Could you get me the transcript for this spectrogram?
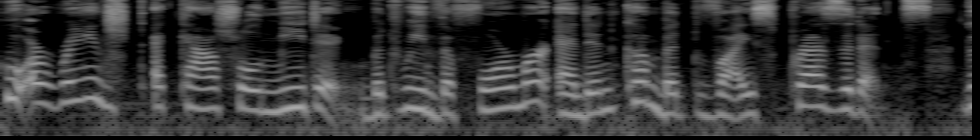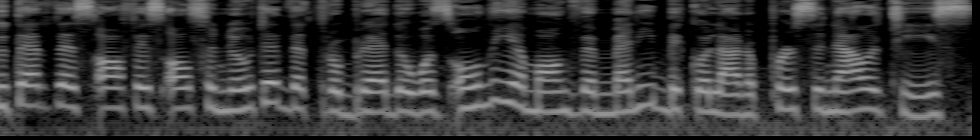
who arranged a casual meeting between the former and incumbent vice presidents. Duterte's office also noted that Robredo was only among the many Bicolano personalities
